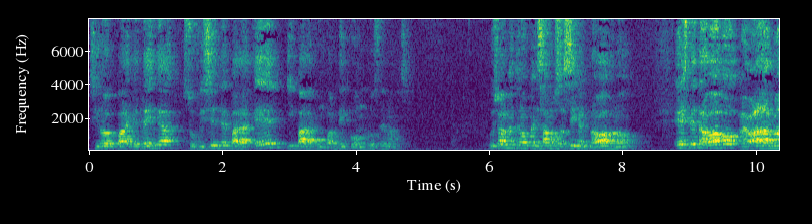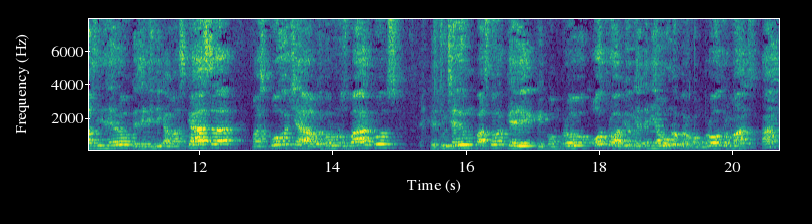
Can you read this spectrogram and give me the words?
sino para que tenga suficiente para él y para compartir con los demás. Usualmente no pensamos así en el trabajo, ¿no? Este trabajo me va a dar más dinero, que significa más casa, más coche, a lo mejor unos barcos. Escuché de un pastor que, que compró otro avión, ya tenía uno, pero compró otro más. ¿Ah?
